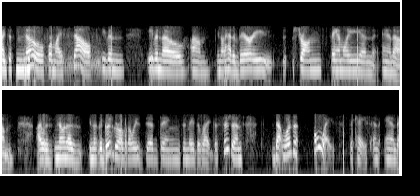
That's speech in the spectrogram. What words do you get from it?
I just know for myself, even even though um you know I had a very strong family and and um I was known as you know the good girl that always did things and made the right decisions that wasn't always the case. And and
